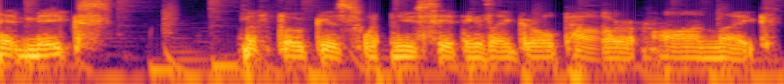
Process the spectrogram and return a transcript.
う It makes the focus when you say things like girl power on like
